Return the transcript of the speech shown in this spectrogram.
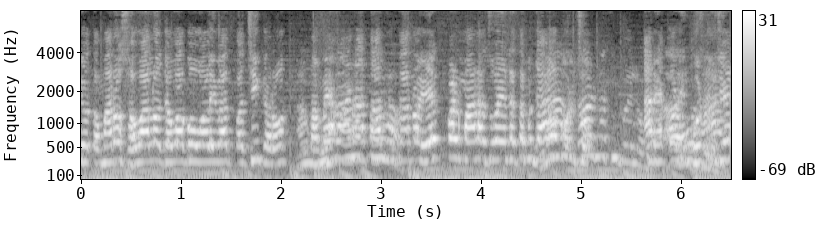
દો. તમારો સવાલો જવાબો વાળી વાત પછી કરો. તમે આના તાલુકાનો એક પણ માણસ હોય એને તમે ગાળો બોલશો. આ રેકોર્ડિંગ ખોટું છે.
